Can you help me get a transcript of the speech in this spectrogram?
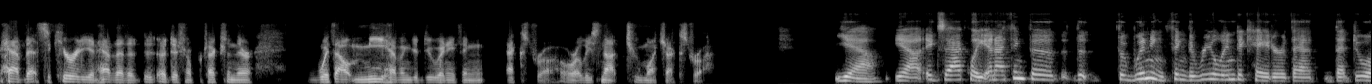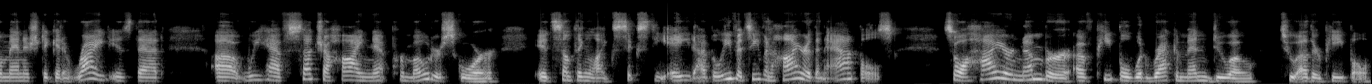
have that security and have that ad- additional protection there without me having to do anything extra or at least not too much extra yeah yeah exactly and i think the the the winning thing, the real indicator that that Duo managed to get it right is that uh, we have such a high net promoter score. It's something like 68. I believe it's even higher than Apple's. So a higher number of people would recommend Duo to other people.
